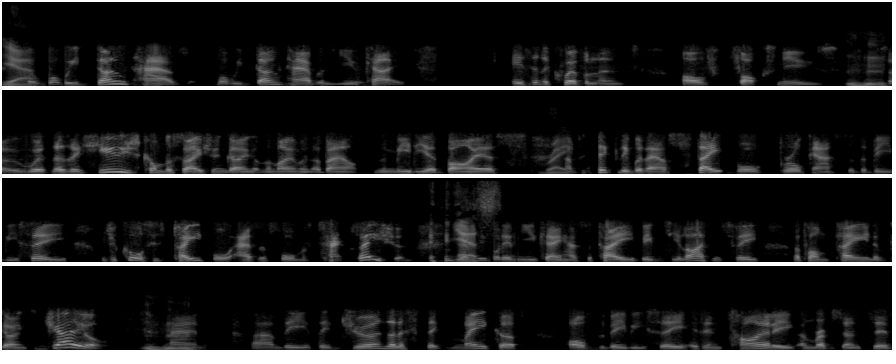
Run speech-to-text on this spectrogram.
Yeah. But what we don't have, what we don't have in the UK, is an equivalent of Fox News. Mm-hmm. So there's a huge conversation going at the moment about the media bias, Right. and particularly with our state broad- broadcaster, the BBC, which of course is paid for as a form of taxation. Yes. Everybody in the UK has to pay BBC license fee upon pain of going to jail. Mhm. And um, the, the journalistic makeup of the BBC is entirely unrepresentative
